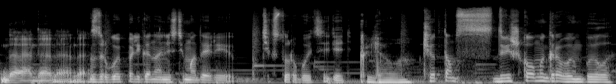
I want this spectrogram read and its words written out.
Да, да, да, да. С другой полигональностью модели текстура будет сидеть. Клево. Что-то там с движком игровым было?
